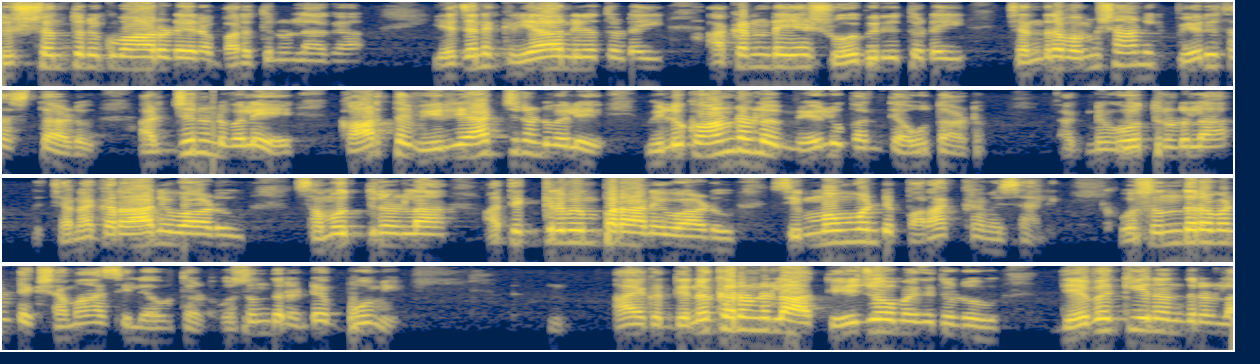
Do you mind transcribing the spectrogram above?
దుష్యంతుని కుమారుడైన భరతునిలాగా యజన క్రియానిరతుడై అఖండయ శోభిరితుడై చంద్రవంశానికి పేరు తెస్తాడు. అర్జునుడి వలె కార్త వీర్యార్జునుడి వలె విలుకాండ్రలో మేలుబంతి అవుతాడు. అగ్నిహోత్రుడులా చనకరానివాడు సముద్రులా అతిక్రమింపరానివాడు సింహం వంటి పరాక్రమశాలి వసుంధర వంటి క్షమాశీలి అవుతాడు. వసుంధర అంటే భూమి. ఆ యొక్క దినకరుణుల తేజోమహితుడు దేవకీనందనుల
